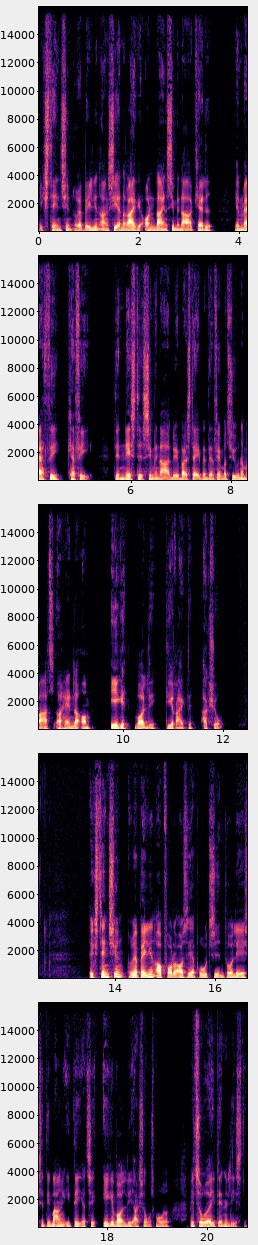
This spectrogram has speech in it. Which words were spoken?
Extension Rebellion arrangerer en række online seminarer kaldet Empathy Café. Den næste seminar løber af stablen den 25. marts og handler om ikke-voldelig direkte aktion. Extension Rebellion opfordrer også til at bruge tiden på at læse de mange idéer til ikke-voldelige aktionsmåder metoder i denne liste.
